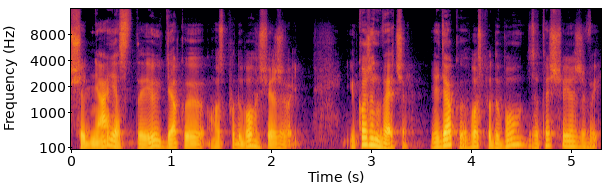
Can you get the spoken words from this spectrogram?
щодня я стою, і дякую Господу Богу, що я живий. І кожен вечір я дякую Господу Богу за те, що я живий.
